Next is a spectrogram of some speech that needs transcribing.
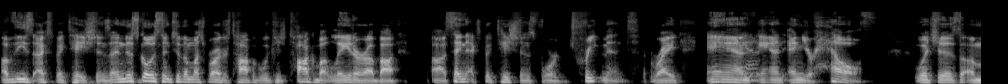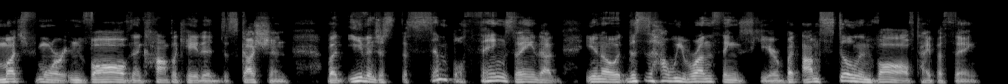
of these expectations. And this goes into the much broader topic we can talk about later about uh, setting expectations for treatment, right? And Yeah. and and your health, which is a much more involved and complicated discussion. But even just the simple thing saying that, you know, this is how we run things here, but I'm still involved type of thing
